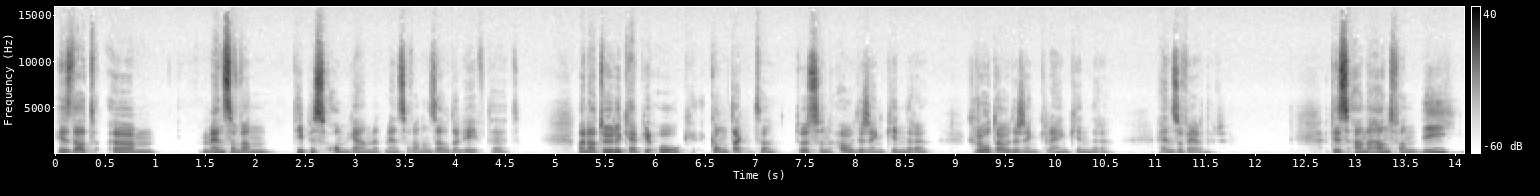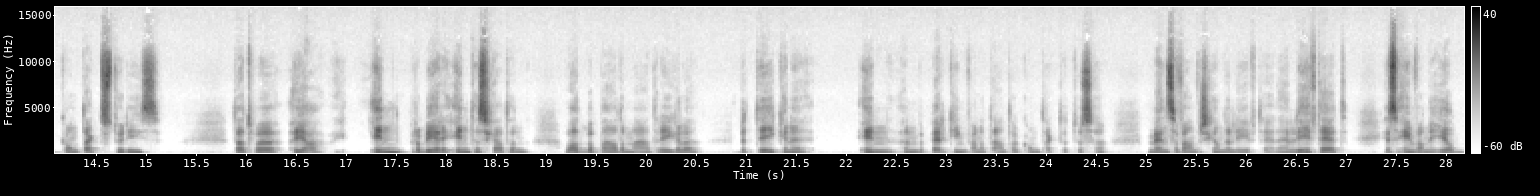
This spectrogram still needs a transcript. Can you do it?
is dat um, mensen van types omgaan met mensen van eenzelfde leeftijd. Maar natuurlijk heb je ook contacten tussen ouders en kinderen, grootouders en kleinkinderen en verder. Het is aan de hand van die contactstudies dat we ja, in, proberen in te schatten wat bepaalde maatregelen betekenen in een beperking van het aantal contacten tussen mensen van verschillende leeftijden. En leeftijd is een van de, heel,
